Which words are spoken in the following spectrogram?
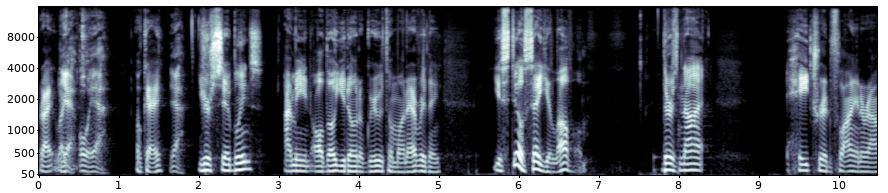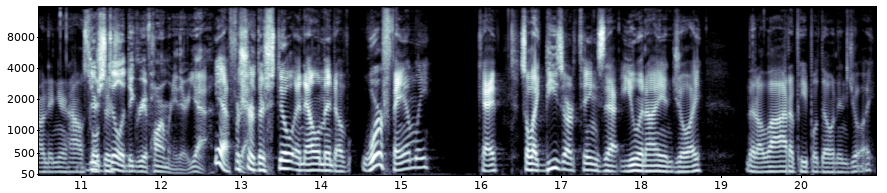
right? Like yeah. Oh yeah. okay, Yeah. your siblings I mean, although you don't agree with them on everything, you still say you love them. There's not hatred flying around in your house. There's, still a degree of harmony there. Yeah. Yeah, for sure. There's still an element of we're family. Okay. So, like, these are things that you and I enjoy that a lot of people don't enjoy.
